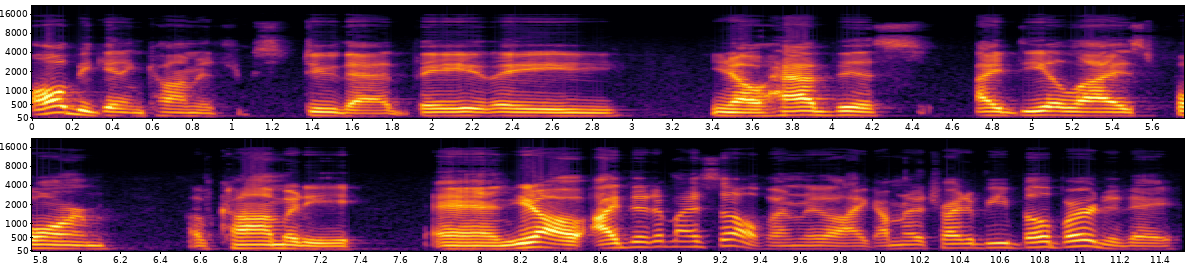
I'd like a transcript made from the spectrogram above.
all beginning comics do that. They they, you know, have this idealized form of comedy. And you know, I did it myself. I mean, like I'm gonna try to be Bill Burr today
